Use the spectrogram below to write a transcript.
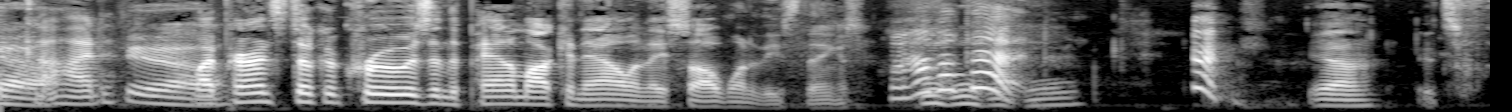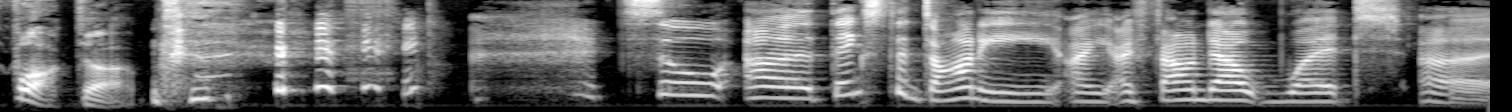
god. yeah. My parents took a cruise in the Panama Canal and they saw one of these things. Well, how about that? Yeah, it's fucked up. So, uh, thanks to Donnie, I, I found out what uh,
